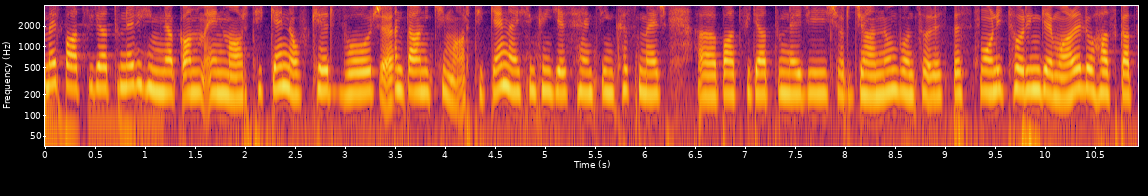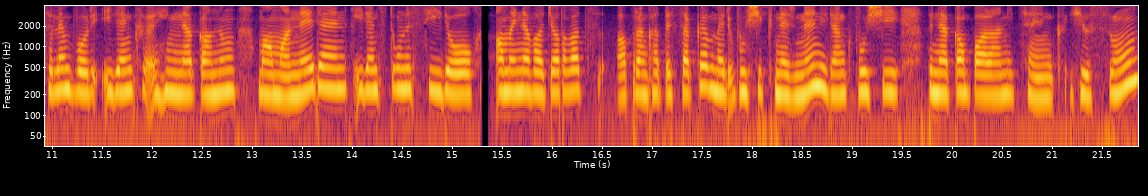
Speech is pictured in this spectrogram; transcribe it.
Մեր պատվիրատուները հիմնականում այն մարդիկ են, ովքեր որ ընտանիքի մարդիկ են, այսինքն ես հենց ինքս մեր պատվիրատուների շրջանում ոնց որ այսպես մոնիթորինգ եմ արել ու հասկացել եմ, որ իրենք հիմնականում մամաներ են, իրենց տունը սիրող, ամենավաճառված ապրանքատեսակը մեր վուշիկներն են, իրանք վուշի բնական պարանից ենք հյուսում,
